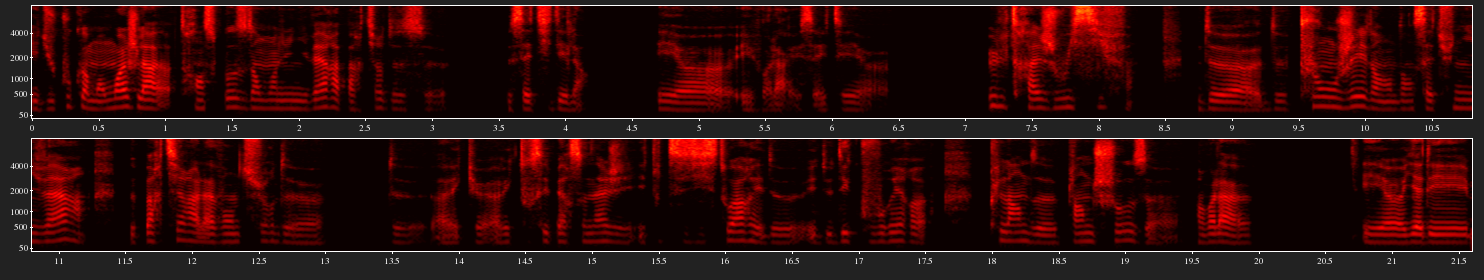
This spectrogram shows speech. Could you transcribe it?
et du coup comment moi je la transpose dans mon univers à partir de, ce, de cette idée-là? Et, et, voilà, ça a été ultra jouissif de, plonger dans, cet univers, de partir à l'aventure avec, tous ces personnages et, toutes ces histoires et de, et de découvrir plein de, plein de choses. Enfin, voilà, et il y a des.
